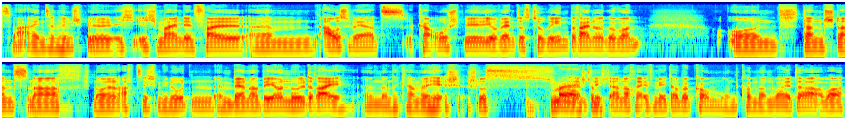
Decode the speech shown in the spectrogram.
2-1 im Hinspiel. Ich, ich meine den Fall ähm, auswärts, K.O.-Spiel Juventus Turin, 3-0 gewonnen. Und dann stand es nach 89 Minuten im Bernabeu 0-3. Ähm, dann kam er hier sch- Schluss Ja, ja, endlich da noch einen Elfmeter bekommen und kommen dann weiter. Aber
